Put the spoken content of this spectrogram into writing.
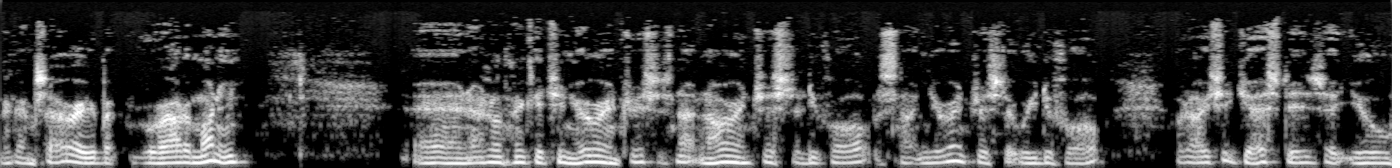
Look, I'm sorry, but we're out of money. And I don't think it's in your interest. It's not in our interest to default. It's not in your interest that we default. What I suggest is that you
